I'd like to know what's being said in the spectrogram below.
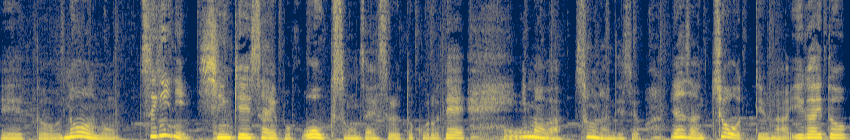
えー、と脳の次に神経細胞が多く存在するところで今はそうなんですよ。皆さん腸っていうのは意外と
